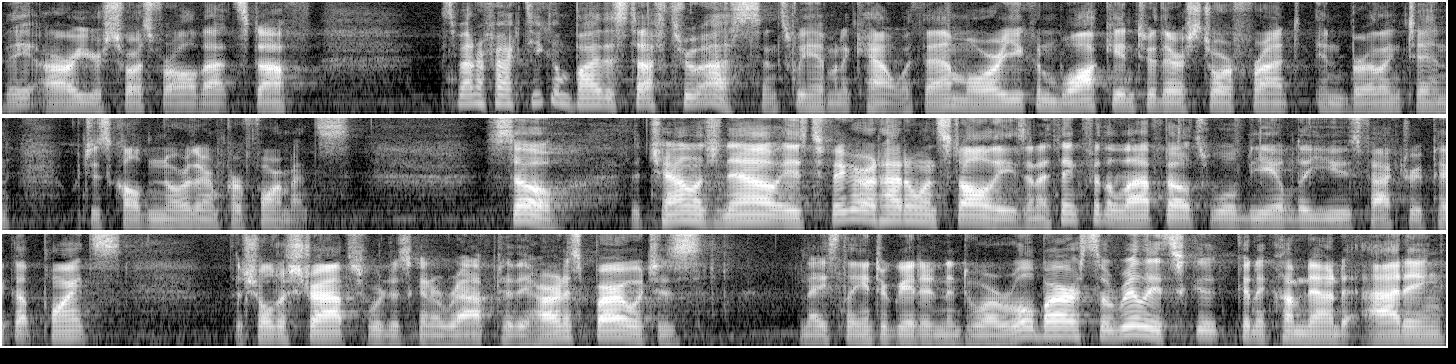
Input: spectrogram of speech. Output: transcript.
they are your source for all that stuff. As a matter of fact, you can buy the stuff through us since we have an account with them, or you can walk into their storefront in Burlington, which is called Northern Performance. So the challenge now is to figure out how to install these. And I think for the lap belts, we'll be able to use factory pickup points. The shoulder straps, we're just gonna wrap to the harness bar, which is nicely integrated into our roll bar. So really it's gonna come down to adding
